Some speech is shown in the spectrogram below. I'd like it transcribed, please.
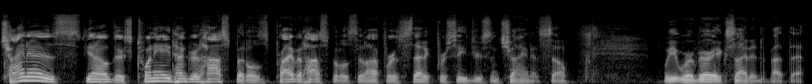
China is you know there's 2,800 hospitals, private hospitals that offer aesthetic procedures in China. So we, we're very excited about that.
